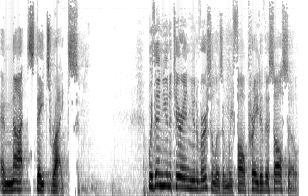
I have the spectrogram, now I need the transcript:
and not states' rights. Within Unitarian Universalism, we fall prey to this also.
